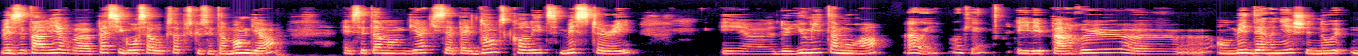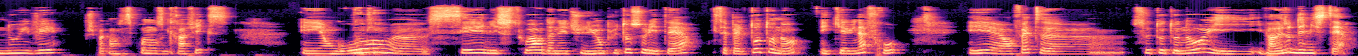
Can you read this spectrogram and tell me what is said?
Mais c'est un livre pas si gros cerveau que ça, puisque c'est un manga. Et c'est un manga qui s'appelle Don't Call It Mystery, et euh, de Yumi Tamura. Ah oui, ok. Et il est paru euh, en mai dernier chez no Noévé, je sais pas comment ça se prononce, Graphics. Et en gros, euh, c'est l'histoire d'un étudiant plutôt solitaire qui s'appelle Totono et qui a une afro. Et euh, en fait, ce Totono, il, il va résoudre des mystères.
